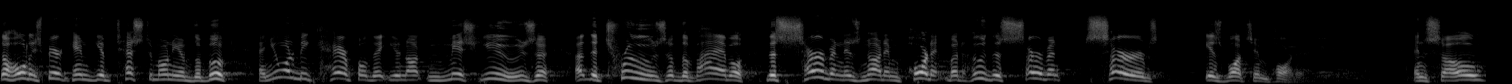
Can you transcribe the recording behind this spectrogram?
The Holy Spirit came to give testimony of the book. And you want to be careful that you not misuse uh, uh, the truths of the Bible. The servant is not important, but who the servant serves is what's important. And so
